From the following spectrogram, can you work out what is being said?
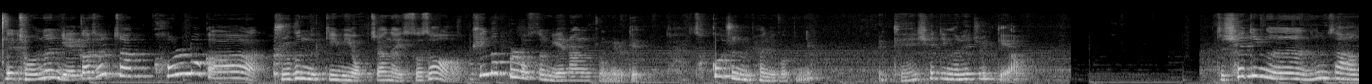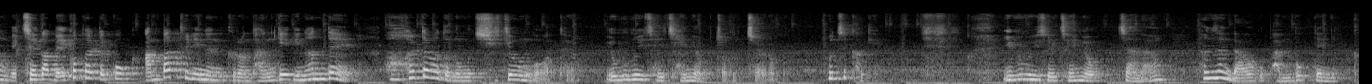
근데 저는 얘가 살짝 컬러가 붉은 느낌이 없지 않아 있어서 Peanut Blossom 얘랑 좀 이렇게 섞어주는 편이거든요. 이렇게 shading을 해줄게요. 저 shading은 항상 메- 제가 메이크업 할 때 꼭 안 빠뜨리는 그런 단계긴 한데 아, 할 때마다 너무 지겨운 것 같아요. 이 부분이 제일 재미없죠, 그쵸 여러분? 솔직하게 이 부분이 제일 재미없지 않아요? 항상 나오고 반복되니까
